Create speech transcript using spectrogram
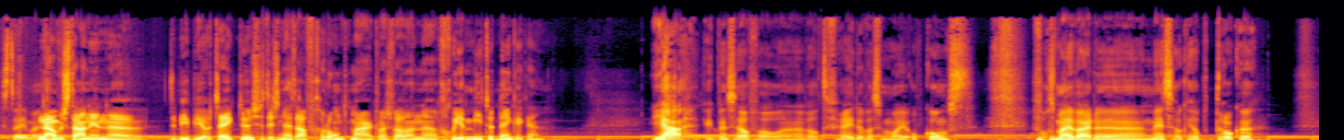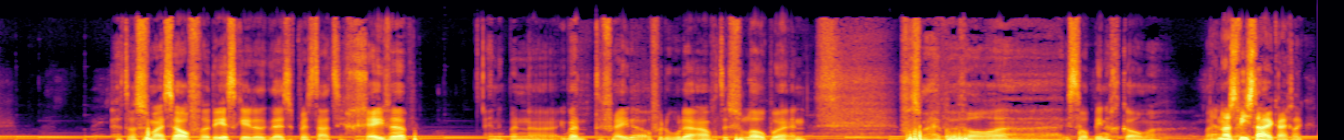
Stel je mij? Nou, we staan in uh, de bibliotheek dus. Het is net afgerond, maar het was wel een uh, goede meetup, denk ik, hè? Ja, ik ben zelf wel, uh, wel tevreden. Het was een mooie opkomst. Volgens mij waren de mensen ook heel betrokken. Het was voor mijzelf de eerste keer dat ik deze presentatie gegeven heb. En ik ben, ik ben tevreden over hoe de avond is verlopen. En volgens mij hebben we wel, is het wel binnengekomen. Ja, naast wie sta ik eigenlijk?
